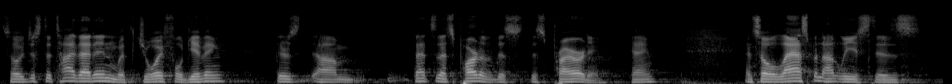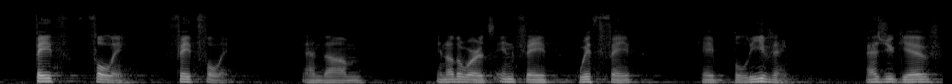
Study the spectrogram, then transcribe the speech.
So just to tie that in with joyful giving, there's, um, that's, that's part of this, this priority, okay? And so last but not least is faithfully, faithfully. And um, in other words, in faith, with faith, okay, believing. As you give,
